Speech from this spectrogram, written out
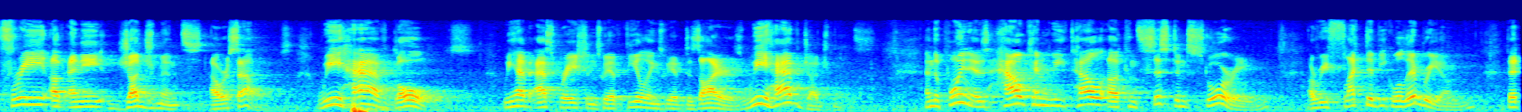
free of any judgments ourselves. We have goals, we have aspirations, we have feelings, we have desires, we have judgments. And the point is, how can we tell a consistent story a reflective equilibrium that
